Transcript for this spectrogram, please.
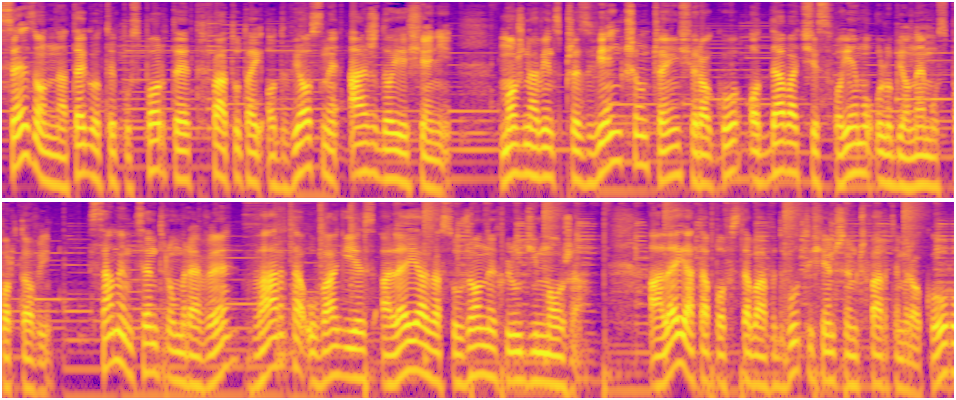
Sezon na tego typu sporty trwa tutaj od wiosny aż do jesieni. Można więc przez większą część roku oddawać się swojemu ulubionemu sportowi. Samym centrum Rewy warta uwagi jest Aleja Zasłużonych Ludzi Morza. Aleja ta powstała w 2004 roku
